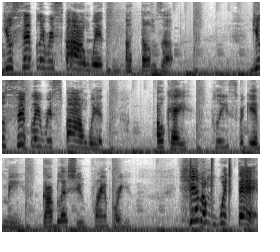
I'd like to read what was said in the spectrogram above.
You simply respond with a thumbs up. You simply respond with, okay, please forgive me. God bless you. Praying for you. Hit them with that.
